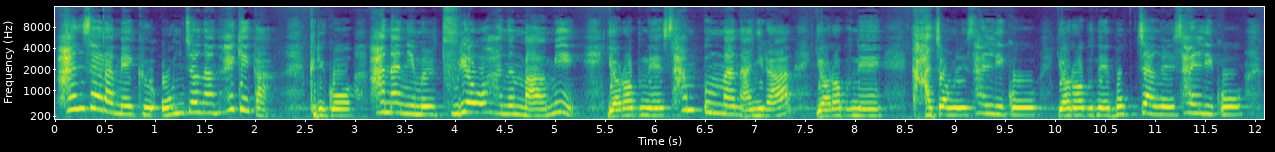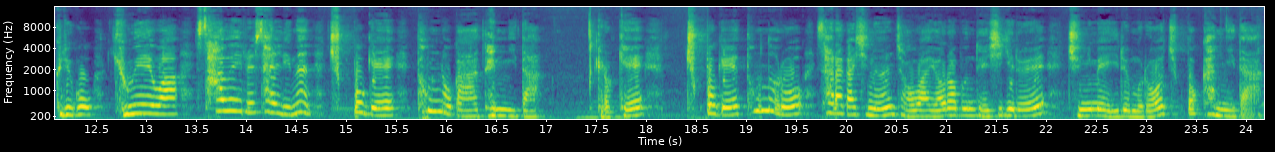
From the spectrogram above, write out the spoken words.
한 사람의 그 온전한 회개가 그리고 하나님을 두려워하는 마음이 여러분의 삶뿐만 아니라 여러분의 가정을 살리고 여러분의 목장을 살리고 그리고 교회와 사회를 살리는 축복의 통로가 됩니다. 그렇게 축복의 통로로 살아가시는 저와 여러분 되시기를 주님의 이름으로 축복합니다.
